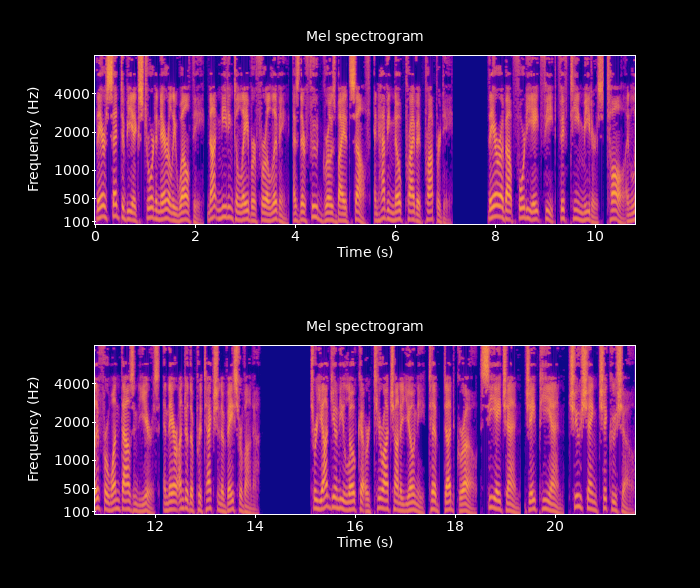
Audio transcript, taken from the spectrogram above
They are said to be extraordinarily wealthy, not needing to labor for a living, as their food grows by itself, and having no private property. They are about 48 feet 15 meters tall and live for 1,000 years, and they are under the protection of Vaisravana. Triyagyoni Loka or Tirachana Yoni Tib, Dud Gro, Chn, JPN, Chu Sheng Chikusho,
